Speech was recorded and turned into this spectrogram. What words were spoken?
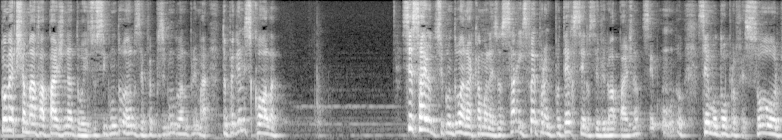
Como é que chamava a página 2? O segundo ano, você foi para o segundo ano primário. Estou pegando escola. Você saiu do segundo ano, calma, eu saí, foi para o terceiro, você virou a página do segundo. Você mudou o professor,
